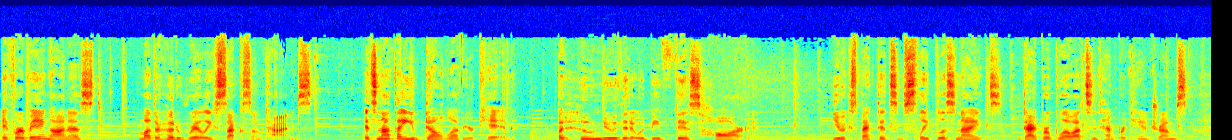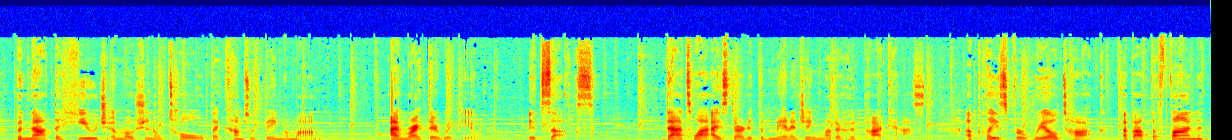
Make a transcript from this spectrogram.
If we're being honest, motherhood really sucks sometimes. It's not that you don't love your kid, but who knew that it would be this hard? You expected some sleepless nights, diaper blowouts, and temper tantrums, but not the huge emotional toll that comes with being a mom. I'm right there with you. It sucks. That's why I started the Managing Motherhood podcast, a place for real talk about the fun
